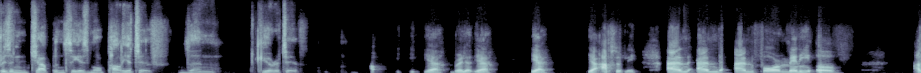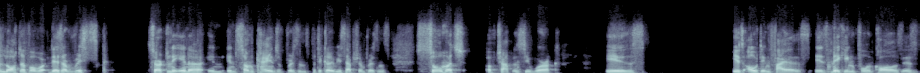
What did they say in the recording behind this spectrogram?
prison chaplaincy is more palliative than curative. Oh, yeah, brilliant. Yeah, yeah, yeah, absolutely. and and and for many of a lot of our there's a risk certainly in a in in some kinds of prisons particularly reception prisons so much of chaplaincy work is is outing fires is making phone calls is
